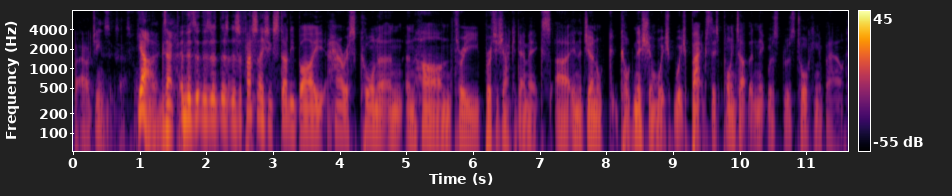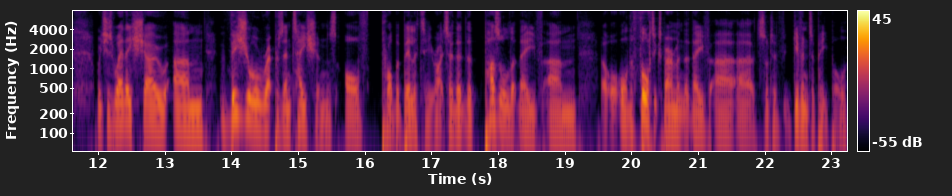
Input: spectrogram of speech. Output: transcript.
but our genes successful. Yeah, exactly. And there's a, there's a there's, there's a fascinating study by Harris, Corner, and, and Hahn, three British academics, uh, in the journal C- Cognition, which which backs this point up that Nick was was talking about, which is where they show um, visual representations of probability. Right, so the the puzzle that they've um, or, or the thought experiment that they've uh, uh, sort of given to people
